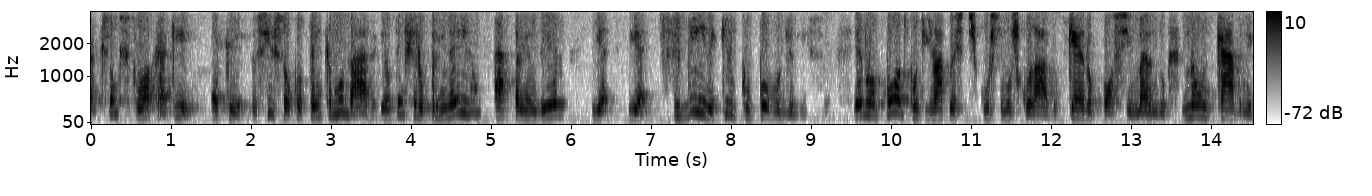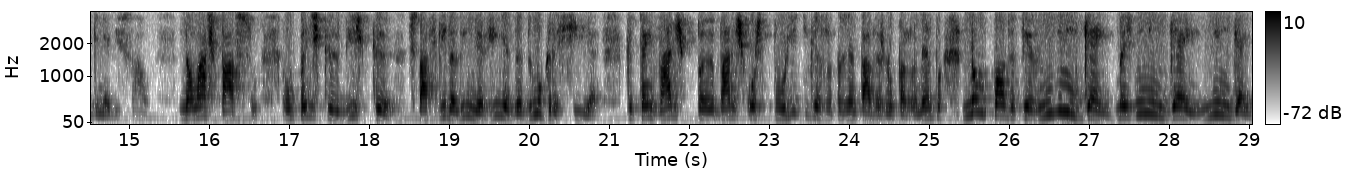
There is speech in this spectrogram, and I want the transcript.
a questão que se coloca aqui é que Sissoko tem que mudar. Ele tem que ser o primeiro a aprender e a, e a seguir aquilo que o povo lhe disse. Ele não pode continuar com esse discurso musculado, quero posse e mando, não cabe na Guiné-Bissau não há espaço. Um país que diz que está a seguir a linha via da democracia, que tem várias, várias cores políticas representadas no Parlamento, não pode ter ninguém, mas ninguém, ninguém,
